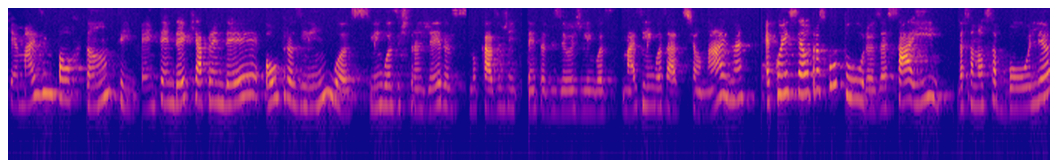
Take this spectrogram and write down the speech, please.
Que é mais importante é entender que aprender outras línguas, línguas estrangeiras, no caso a gente tenta dizer hoje línguas mais línguas adicionais, né? É conhecer outras culturas, é sair dessa nossa bolha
